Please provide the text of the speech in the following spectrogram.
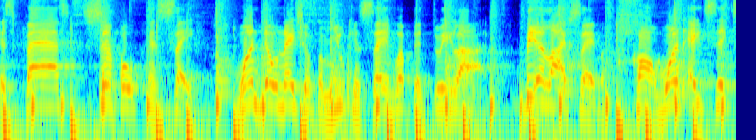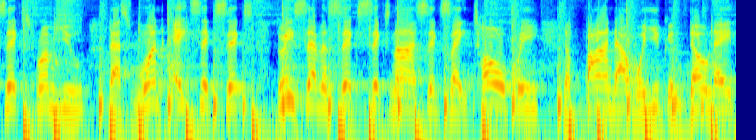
It's fast, simple, and safe. One donation from you can save up to three lives. Be a lifesaver. Call 1 866 from you. That's 1 866 376 6968. Toll free to find out where you can donate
